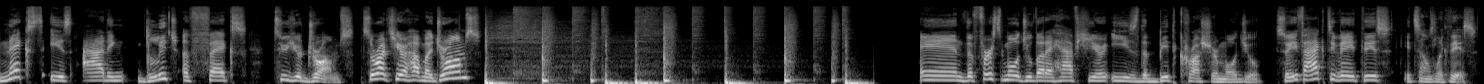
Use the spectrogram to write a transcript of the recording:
Next is adding glitch effects to your drums. So right here I have my drums. And the first module that I have here is the Beat Crusher module. So if I activate this, it sounds like this.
